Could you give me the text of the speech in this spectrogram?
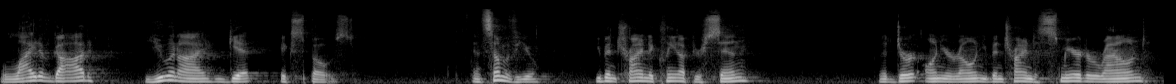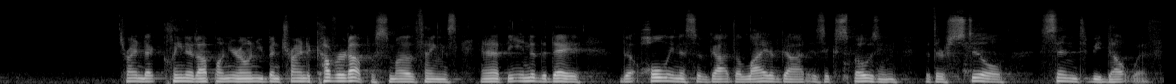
light of God, you and I get exposed. And some of you, you've been trying to clean up your sin, the dirt on your own. You've been trying to smear it around, trying to clean it up on your own. You've been trying to cover it up with some other things. And at the end of the day, the holiness of God, the light of God, is exposing that there's still sin to be dealt with.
